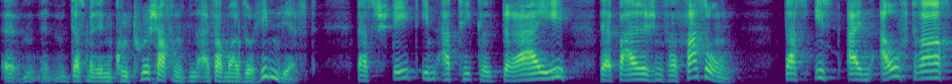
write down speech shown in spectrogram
äh, das man den Kulturschaffenden einfach mal so hinwirft. Das steht in Artikel 3 der bayerischen Verfassung. Das ist ein Auftrag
